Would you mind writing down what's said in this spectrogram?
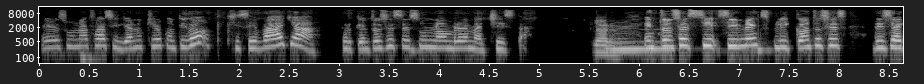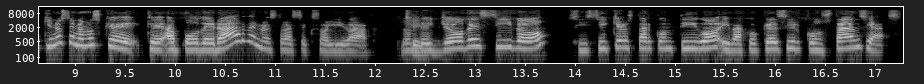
eres una fácil, ya no quiero contigo, que se vaya, porque entonces es un hombre machista. Claro. Mm. Entonces, sí, sí me explico. Entonces, desde aquí nos tenemos que, apoderar de nuestra sexualidad, donde yo decido si sí quiero estar contigo y bajo qué circunstancias.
